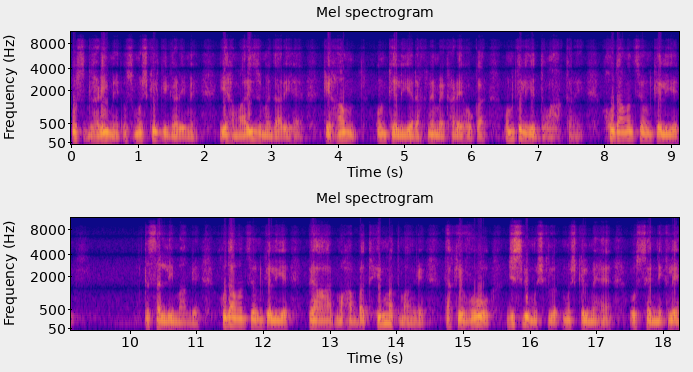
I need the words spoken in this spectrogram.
اس گھڑی میں، اس مشکل کی گھڑی میں یہ ہماری ذمہ داری ہے کہ ہم ان کے لیے رکھنے میں کھڑے ہو کر ان کے لیے دعا کریں۔ خداون سے ان کے لیے تسلی مانگے۔ خداون سے ان کے لیے پیار، محبت، ہمت مانگے تاکہ وہ جس بھی مشکل مشکل میں ہیں، اس سے نکلیں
